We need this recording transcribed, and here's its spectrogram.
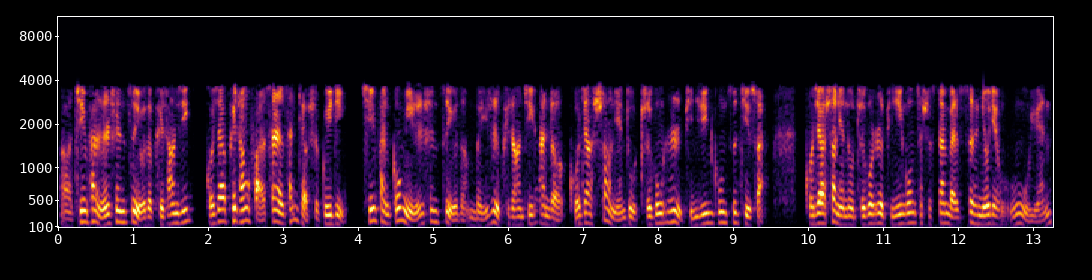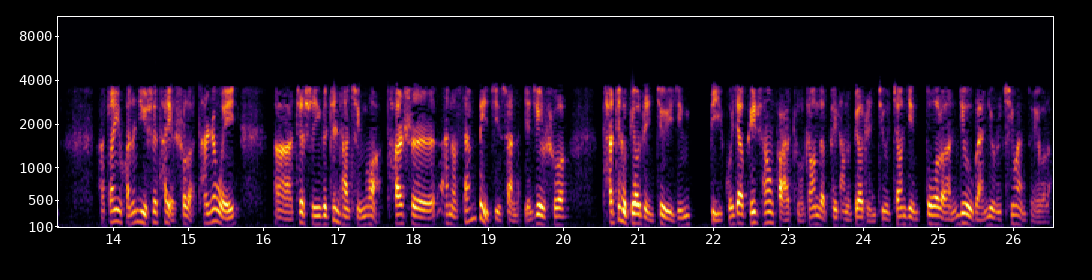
啊，侵犯人身自由的赔偿金。国家赔偿法三十三条是规定，侵犯公民人身自由的每日赔偿金按照国家上年度职工日平均工资计算。国家上年度职工日平均工资是三百四十六点五五元。啊，张玉环的律师他也说了，他认为，啊，这是一个正常情况，他是按照三倍计算的，也就是说，他这个标准就已经比国家赔偿法主张的赔偿的标准就将近多了六百六十七万左右了，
